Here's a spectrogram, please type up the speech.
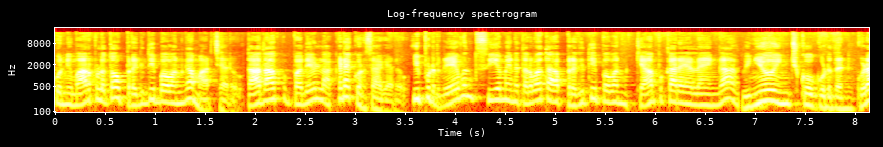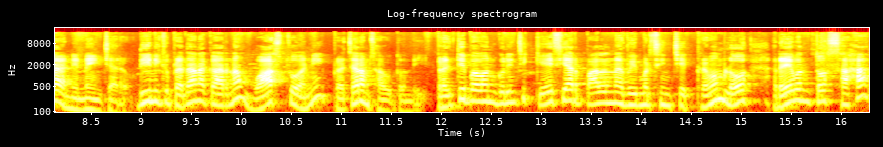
కొన్ని మార్పులతో ప్రగతి భవన్గా మార్చారు. దాదాపు పదేళ్ళు అక్కడే కొనసాగారు. ఇప్పుడు రేవంత్ సీఎం అయిన తర్వాత ప్రగతి భవన్ క్యాంపు కార్యాలయంగా వినియోగించుకోకూడదని కూడా నిర్ణయించారు. దీనికి ప్రధాన కారణం వాస్తు అని ప్రచారం సాగుతుంది. ప్రగతి భవన్ గురించి కేసీఆర్ పాలన విమర్శించే క్రమంలో రేవంత్తో సహా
